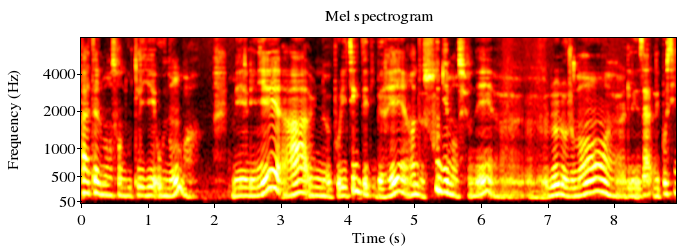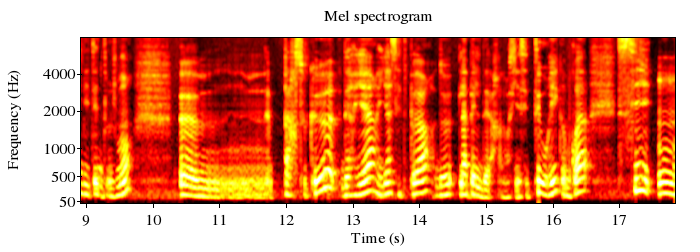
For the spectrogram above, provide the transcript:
pas tellement sans doute liée au nombre, mais elle est liée à une politique délibérée hein, de sous-dimensionner euh, le logement, euh, les, les, possibilités de logement, parce que derrière, il y a cette peur de l'appel d'air. Alors, il y a cette théorie comme quoi, si on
